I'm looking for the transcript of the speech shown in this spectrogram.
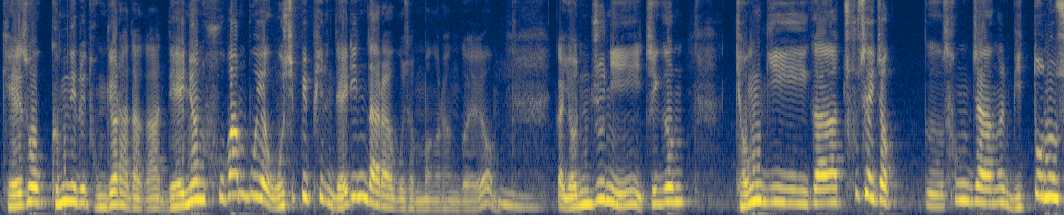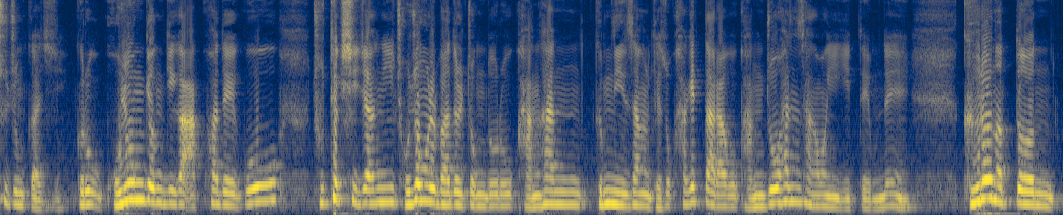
계속 금리를 동결하다가 내년 후반부에 50BP를 내린다라고 전망을 한 거예요. 그러니까 연준이 지금 경기가 추세적 그 성장을 밑도는 수준까지. 그리고 고용 경기가 악화되고 주택 시장이 조정을 받을 정도로 강한 금리 인상을 계속 하겠다라고 강조한 상황이기 때문에 그런 어떤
